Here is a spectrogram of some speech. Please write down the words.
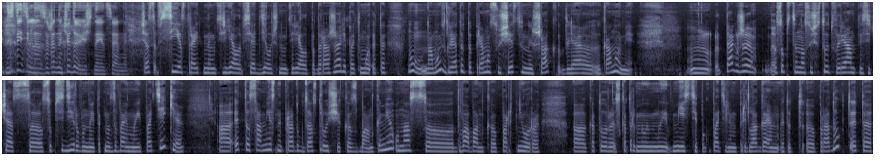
Действительно, совершенно чудовищные цены. Сейчас все строительные материалы, все отделочные материалы подорожали, поэтому это, ну, на мой взгляд, это прямо существенный шаг для экономии. Также, собственно, существуют варианты сейчас э, субсидированной так называемой ипотеки. А, это совместный продукт застройщика с банками. У нас э, два банка-партнера, э, которые, с которыми мы вместе покупателям предлагаем этот э, продукт. Это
